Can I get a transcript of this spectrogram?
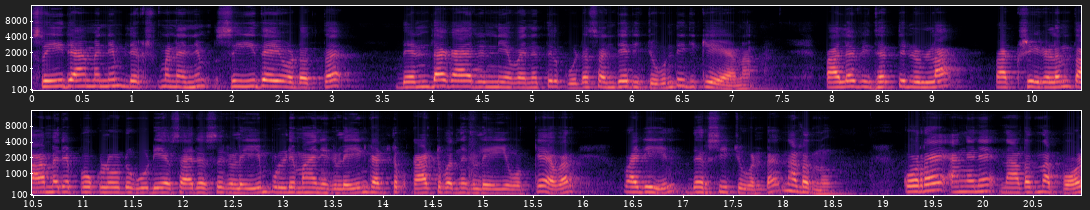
ശ്രീരാമനും ലക്ഷ്മണനും സീതയോടൊത്ത് ദണ്ഡകാരണ്യ വനത്തിൽ കൂടെ സഞ്ചരിച്ചു കൊണ്ടിരിക്കുകയാണ് പല വിധത്തിലുള്ള പക്ഷികളും താമരപ്പൂക്കളോടുകൂടിയ സരസുകളെയും പുള്ളിമാനുകളെയും കട്ട് കാട്ടുപന്നുകളെയും ഒക്കെ അവർ വഴിയിൽ ദർശിച്ചുകൊണ്ട് നടന്നു. കുറേ അങ്ങനെ നടന്നപ്പോൾ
